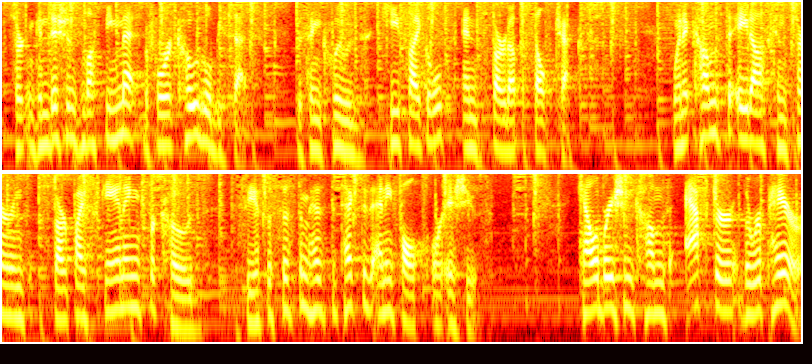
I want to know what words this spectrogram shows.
Certain conditions must be met before a code will be set. This includes key cycles and startup self-checks. When it comes to ADAS concerns, start by scanning for codes to see if the system has detected any faults or issues. Calibration comes after the repair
